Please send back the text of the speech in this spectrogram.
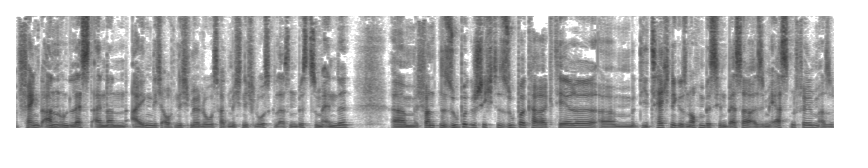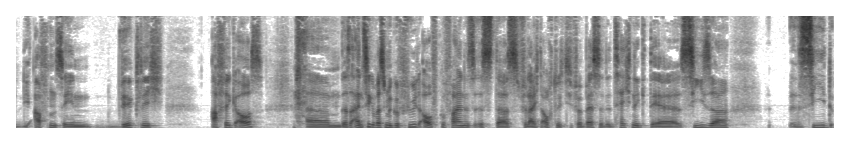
fängt an und lässt einen dann eigentlich auch nicht mehr los, hat mich nicht losgelassen bis zum Ende. Ähm, ich fand eine super Geschichte, super Charaktere. Ähm, die Technik ist noch ein bisschen besser als im ersten Film. Also die Affen sehen wirklich affig aus. ähm, das Einzige, was mir gefühlt aufgefallen ist, ist, dass vielleicht auch durch die verbesserte Technik der Caesar sieht,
